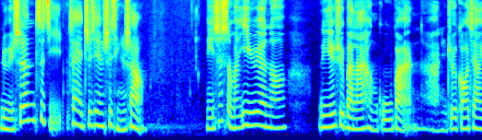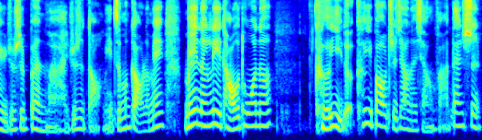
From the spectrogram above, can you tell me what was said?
女生自己在这件事情上，你是什么意愿呢？你也许本来很古板啊，你觉得高嘉宇就是笨啊，就是倒霉，怎么搞了？没没能力逃脱呢？可以的，可以抱持这样的想法。但是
